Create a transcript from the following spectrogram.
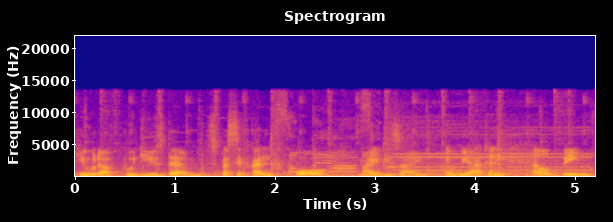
he would have produced them specifically for my design. We are actually helping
